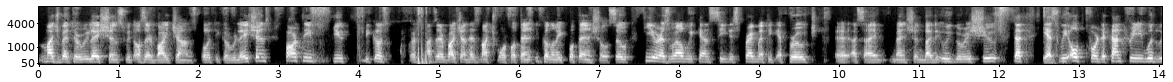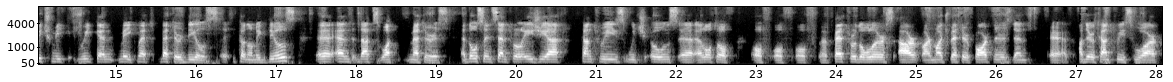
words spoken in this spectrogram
much better relations with Azerbaijan's political relations, partly because of course, Azerbaijan has much more poten- economic potential. So here as well, we can see this pragmatic approach, uh, as I mentioned, by the Uyghur issue, that yes, we opt for the country with which we, we can make better deals, uh, economic deals, uh, and that's what matters. And also in Central Asia, countries which owns uh, a lot of of, of, of uh, petrodollars are, are much better partners than uh, other countries who are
